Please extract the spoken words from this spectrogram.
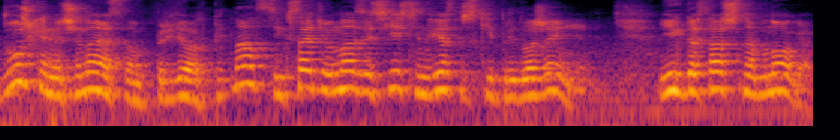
Двушки начинаются в пределах 15. И, кстати, у нас здесь есть инвесторские предложения. Их достаточно много.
